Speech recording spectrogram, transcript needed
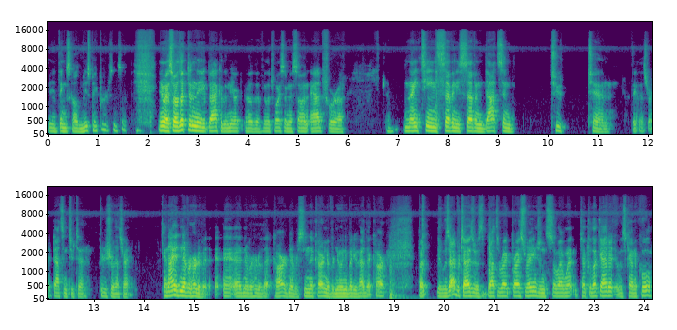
They had things called newspapers and stuff. Anyway, so I looked in the back of the New York, uh, the Village Voice, and I saw an ad for a 1977 Datsun 210. I think that's right. Datsun 210. Pretty sure that's right. And I had never heard of it. I had never heard of that car. I'd never seen that car. Never knew anybody who had that car. But it was advertised. It was about the right price range. And so I went and took a look at it. It was kind of cool.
